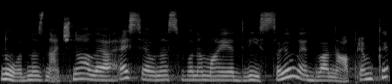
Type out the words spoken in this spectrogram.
ну однозначно, але агресія у нас вона має дві сили, два напрямки.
